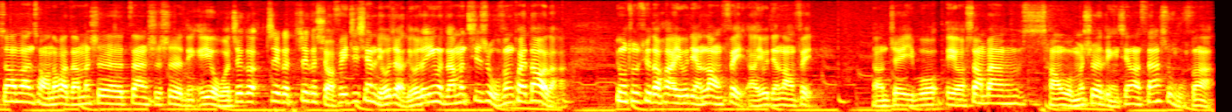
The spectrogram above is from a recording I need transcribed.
上半场的话，咱们是暂时是零。哎呦，我这个这个这个小飞机先留着留着，因为咱们七十五分快到了，用出去的话有点浪费啊，有点浪费。然后这一波，哎呦，上半场我们是领先了三十五分啊。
